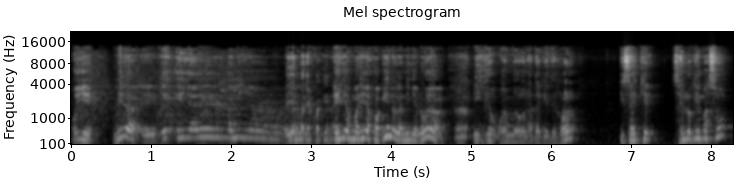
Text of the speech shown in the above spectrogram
oye, mira, eh, e- ella es la niña... Ella es María Joaquina. Ella es María Joaquina, la niña nueva. Ah. Y yo, weón, me da un ataque de terror. ¿Y sabes qué? ¿Sabes lo que pasó?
